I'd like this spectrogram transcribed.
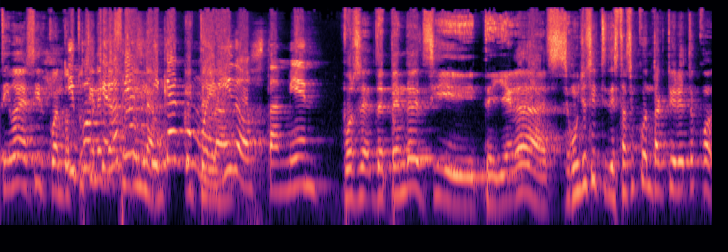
te iba a decir, cuando ¿Y tú por qué lo clasifican como la- heridos también? Pues eh, depende de si te llega. Según yo, si te estás en contacto directo con,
